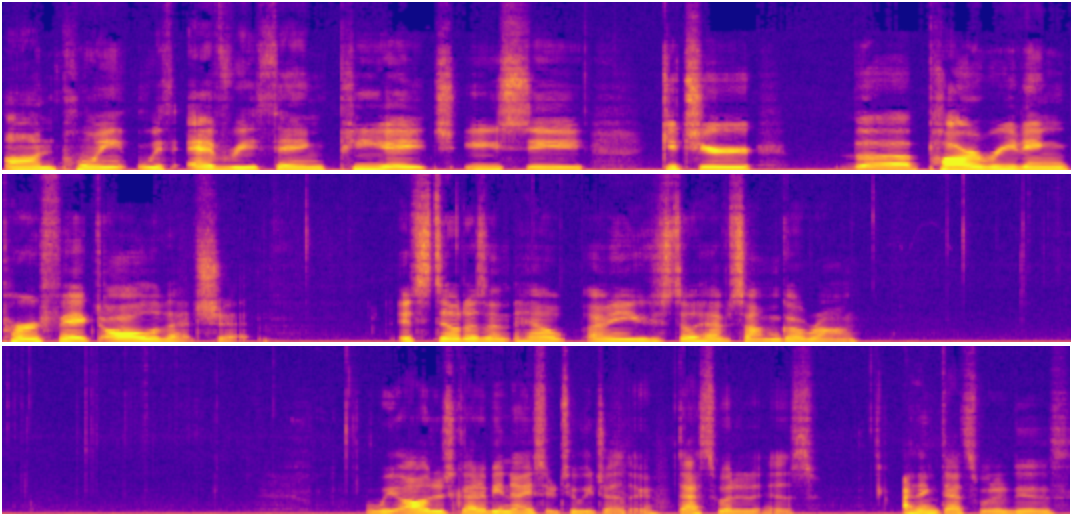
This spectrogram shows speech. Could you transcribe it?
on point with everything, PHEC, get your uh, PAR reading perfect, all of that shit. It still doesn't help. I mean, you still have something go wrong. We all just got to be nicer to each other. That's what it is. I think that's what it is.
